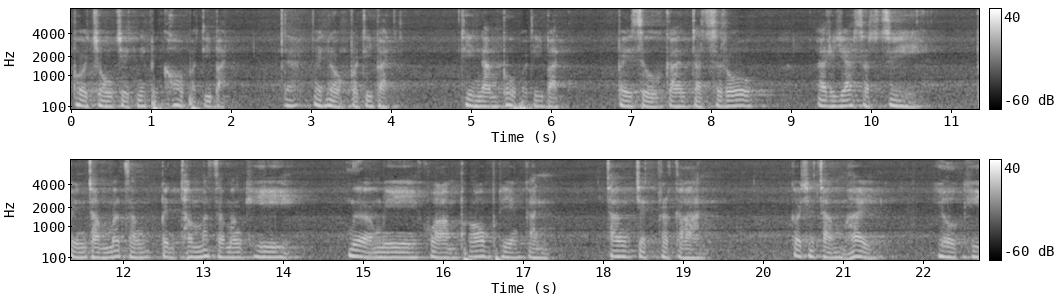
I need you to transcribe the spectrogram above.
โพชฌงเจ็ดนี่เป็นข้อปฏิบัตินะเป็นองค์ปฏิบัติที่นำผู้ปฏิบัติ ไปสู่การตัดสรู้อริยสัจสี่เป็นธรรมะสังเป็นธรรมะสมังคี เมื่อมีความพร้อมเพรียงกัน ทั้งเจ็ดประการ ก็จะทำให้โยคี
